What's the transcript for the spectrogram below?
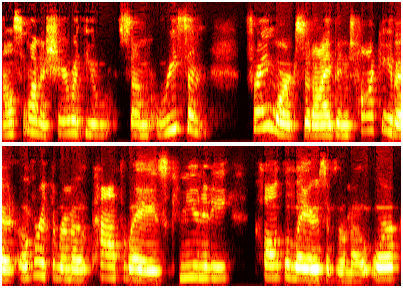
I also want to share with you some recent frameworks that I've been talking about over at the Remote Pathways community called the Layers of Remote Work.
